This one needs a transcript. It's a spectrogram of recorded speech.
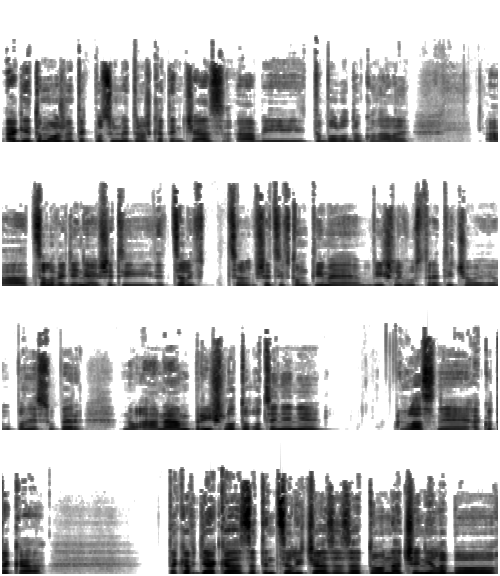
ak je to možné, tak posuňme troška ten čas, aby to bolo dokonalé. A celé vedenie, aj všetci, celý, cel, všetci v tom týme vyšli v ústrety, čo je úplne super. No a nám prišlo to ocenenie vlastne ako taká, taká vďaka za ten celý čas a za to nadšenie, lebo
